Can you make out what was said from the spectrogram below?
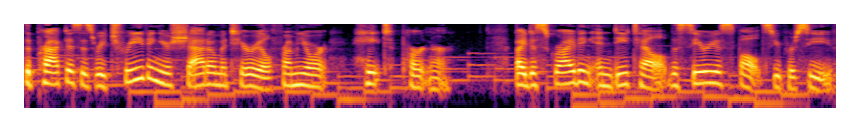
The practice is retrieving your shadow material from your hate partner by describing in detail the serious faults you perceive.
